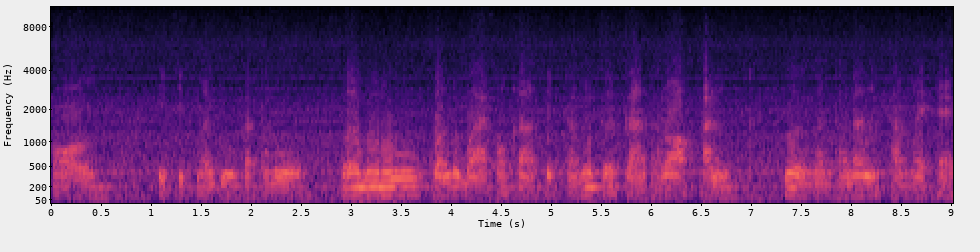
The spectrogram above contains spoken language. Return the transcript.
ทองที่ติดมาอยู่กับธนูโดยไม่รู้กลอุบายของข้าศึกทำให้เกิดการทะเลาะกัน เพื่อเงินเท่านั้นทำให้แตก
